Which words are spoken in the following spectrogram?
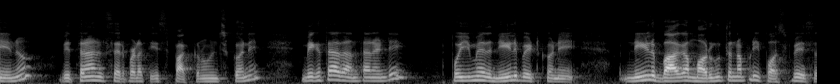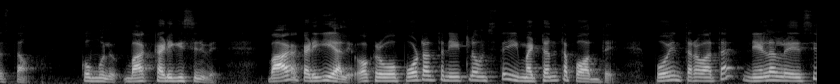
నేను విత్తనానికి సరిపడా తీసి పక్కన ఉంచుకొని మిగతాదంతానండి పొయ్యి మీద నీళ్ళు పెట్టుకొని నీళ్ళు బాగా మరుగుతున్నప్పుడు ఈ పసుపు వేసేస్తాం కొమ్ములు బాగా కడిగేసినవి. బాగా కడిగియాలి. ఒక ఓ పూటంతా నీటిలో ఉంచితే ఈ మట్టి అంతా పోద్ది. పోయిన తర్వాత నీళ్ళలో వేసి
